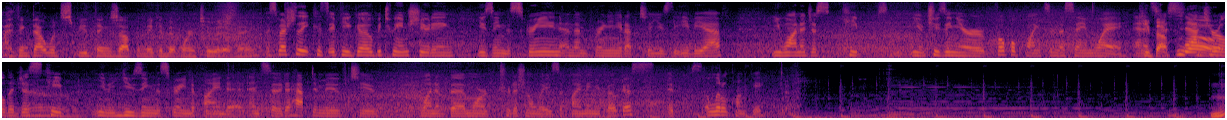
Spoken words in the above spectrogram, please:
I think that would speed things up and make it a bit more intuitive, eh? Especially because if you go between shooting using the screen and then bringing it up to use the EVF, you want to just keep you know, choosing your focal points in the same way. And keep it's just flow. natural to just yeah. keep you know, using the screen to find it. And so to have to move to one of the more traditional ways of finding your focus, it's a little clunky. Hmm?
